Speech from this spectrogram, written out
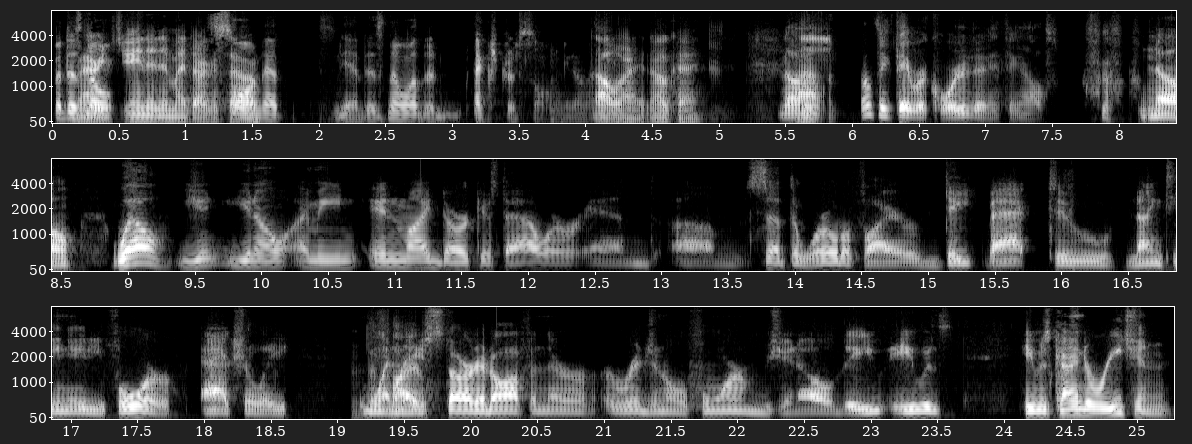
But there's Mary no Jane and In My Darkest song Hour. that. Yeah, there's no other extra song. You know. Oh right, okay. No, Um, I don't think they recorded anything else. No. Well, you you know, I mean, in my darkest hour and um, set the world afire date back to 1984. Actually, when Fire- they started off in their original forms, you know, the he was he was kind of reaching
